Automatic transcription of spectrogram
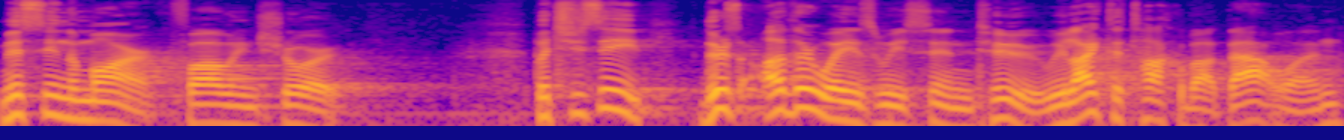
Missing the mark, falling short. But you see, there's other ways we sin too. We like to talk about that one.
